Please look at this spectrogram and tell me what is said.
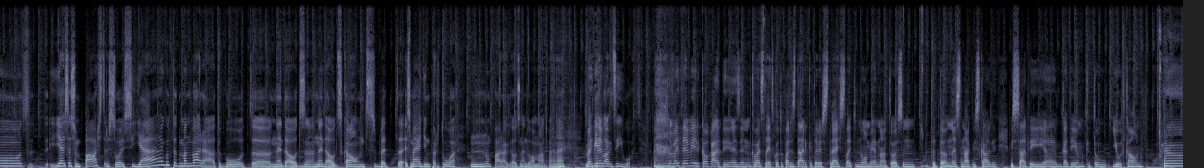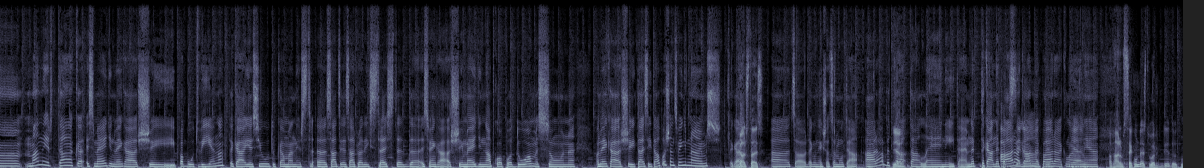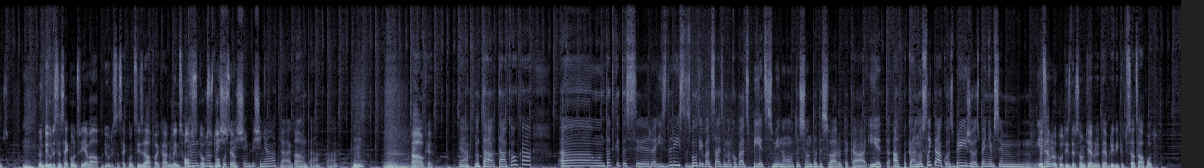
ja es esmu pārstresojis jēgu, tad man varētu būt uh, nedaudz, uh, nedaudz kauns. Bet uh, es mēģinu par to nu, pārāk daudz nedomāt. vai Ne? Vai Vieglāk dzīvot. Vai tev ir kaut, kādi, nezinu, kaut kādas lietas, ko tu parasti dari, kad tev ir stress, lai tu nomierinātos, tad tev nesanāk visādi, visādi uh, gadījumi, kad tu jūti kaunu? Uh, man ir tā, ka es mēģinu vienkārši pabūt viena. Tā kā ja es jūtu, ka man ir uh, sācies ārprātīgs stress, tad uh, es vienkārši mēģinu apkopot domas un, uh, un vienkārši taisīt elpošanas vingrinājumus. Tā kā Kāds tas ir? uh, caur degunu iekšā, caur muti ā- ārā, bet tā, Jā. tā lēnītēm. Ne, tā kā ne pārāk ātri, ne pārāk lēni. Jā. Apmēram sekundēs tu vari iedot mums. Nu, 20 sekundes ievelpa, 20 sekundes izelpa vai kā. Nu, Vims Hofs kaut kas uz to pusi. Viņš ir ātrāk. Ah. Tā, tā. Ah, ok. Jā, nu tā, tā kaut kā. Uh, un tad, kad tas ir izdarīts, tas būtībā tas aizņem kaut kādas piecas minūtes, un tad es varu tā kā iet atpakaļ. No sliktākos brīžos, pieņemsim, Es ir. saprotu, ko tu izdari savam ķermenim tajā brīdī, kad tu sāc elpot.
